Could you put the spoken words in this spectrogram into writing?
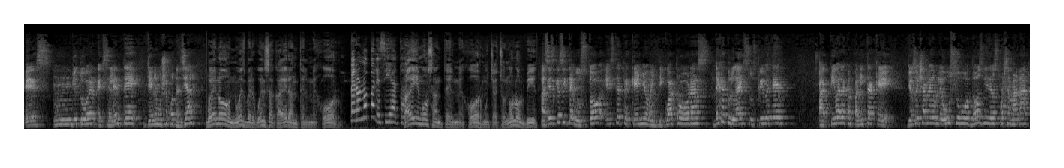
Es un youtuber excelente, tiene mucho potencial. Bueno, no es vergüenza caer ante el mejor. Pero no parecía tan... Caímos ante el mejor, muchacho, no lo olvides. Así es que si te gustó este pequeño 24 horas, deja tu like, suscríbete, activa la campanita que yo soy Charlie W, subo dos videos por semana,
